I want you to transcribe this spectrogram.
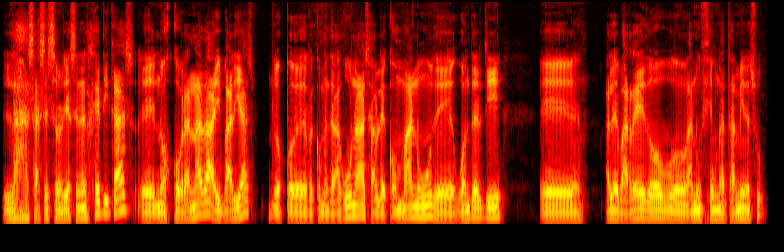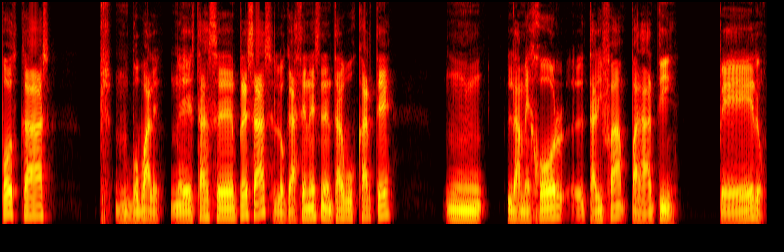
Las asesorías energéticas eh, no os cobran nada, hay varias, os puedo recomendar algunas. Hablé con Manu de Wondergy, eh, Ale Barredo anuncia una también en su podcast. Pues vale, estas empresas lo que hacen es intentar buscarte mm, la mejor tarifa para ti. Pero,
